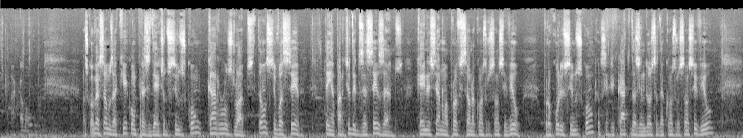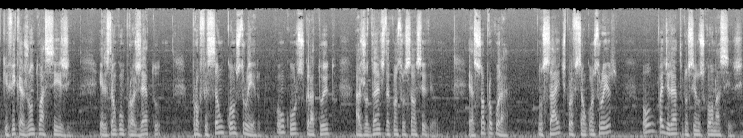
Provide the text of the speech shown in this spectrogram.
Nós conversamos aqui com o presidente do Sinduscom, Carlos Lopes. Então, se você tem a partir de 16 anos, quer iniciar numa profissão na construção civil, procure o Sinduscom, que é o Sindicato das Indústrias da Construção Civil, que fica junto à CIGE. Eles estão com um projeto Profissão Construir, com um curso gratuito Ajudante da Construção Civil. É só procurar no site Profissão Construir ou vai direto no Sinuscom na CIGE.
